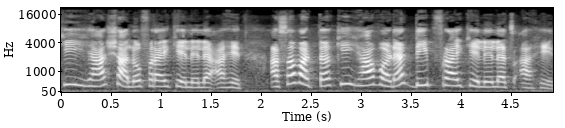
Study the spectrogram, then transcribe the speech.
की ह्या शालो फ्राय केलेल्या आहेत. असं वाटतं की ह्या वड्या डीप फ्राय केलेल्याच आहेत.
